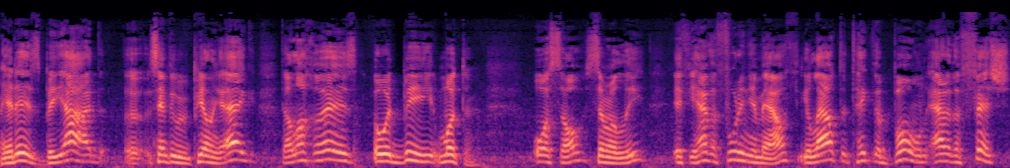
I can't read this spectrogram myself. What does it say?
it is biyad, uh, same thing with peeling egg, the halacha is it would be mutter. Also, similarly, if you have the food in your mouth, you're allowed to take the bone out of the fish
